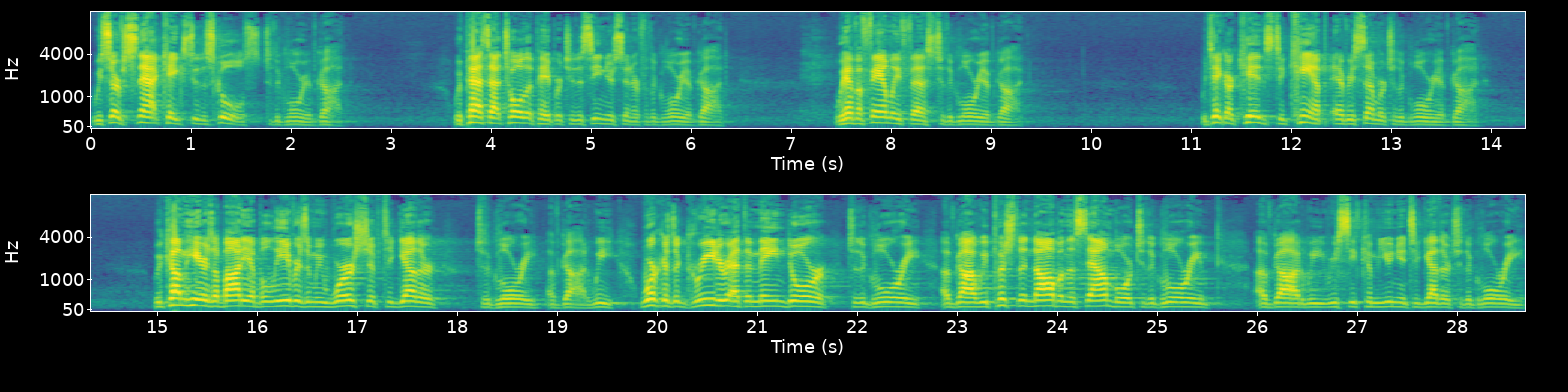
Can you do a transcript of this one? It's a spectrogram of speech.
We serve snack cakes to the schools to the glory of God. We pass out toilet paper to the senior center for the glory of God. We have a family fest to the glory of God. We take our kids to camp every summer to the glory of God. We come here as a body of believers and we worship together to the glory of God. We work as a greeter at the main door to the glory of God. We push the knob on the soundboard to the glory of God. We receive communion together to the glory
